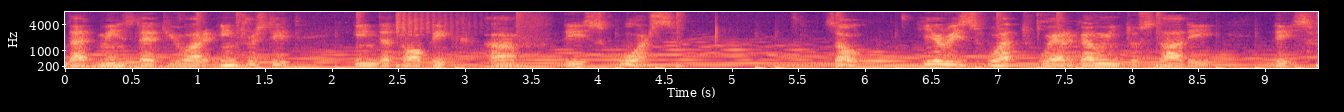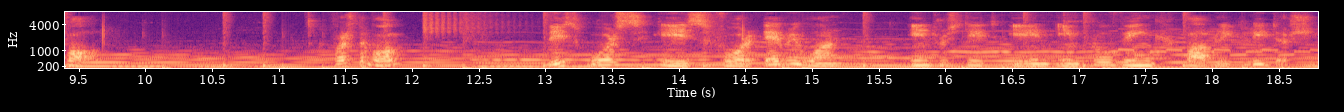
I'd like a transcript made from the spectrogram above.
that means that you are interested in the topic of this course. So, here is what we are going to study this fall. First of all, this course is for everyone interested in improving public leadership.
